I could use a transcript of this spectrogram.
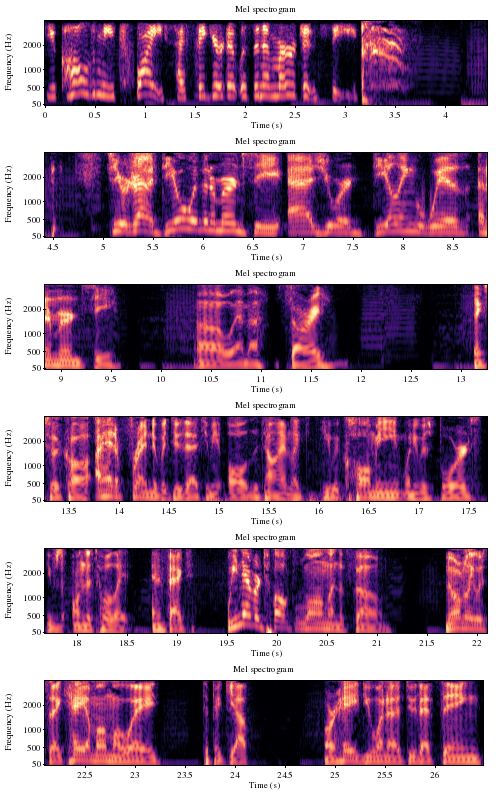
you called me twice. I figured it was an emergency. So you were trying to deal with an emergency as you were dealing with an emergency. Oh, Emma, sorry. Thanks for the call. I had a friend who would do that to me all the time. Like he would call me when he was bored. He was on the toilet. And in fact, we never talked long on the phone. Normally it was like, "Hey, I'm on my way to pick you up." Or, "Hey, do you want to do that thing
